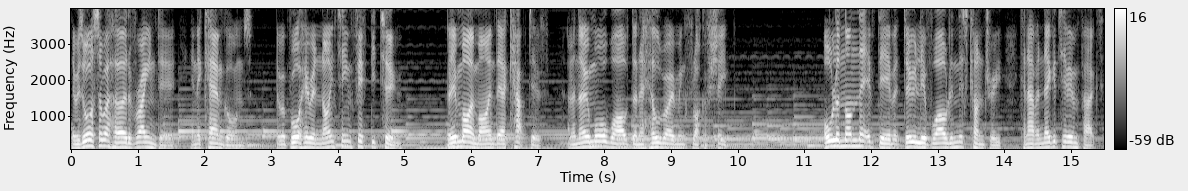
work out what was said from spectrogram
There is also a herd of reindeer in the Cairngorms that were brought here in 1952, but in my mind they are captive and are no more wild than a hill roaming flock of sheep. All the non-native deer that do live wild in this country can have a negative impact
